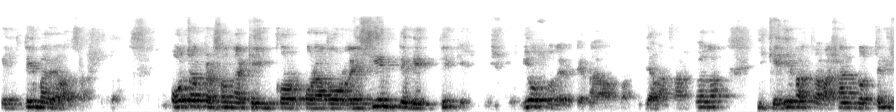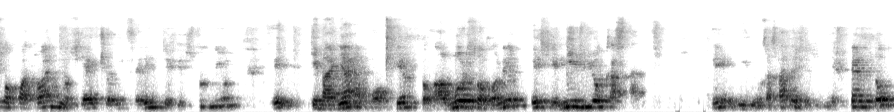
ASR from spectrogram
el tema de las ayudas. Otra persona que he incorporado recientemente, que es estudioso del tema de la zarzuela y que lleva trabajando tres o cuatro años y ha hecho diferentes estudios, eh, que mañana, por cierto, almuerzo con él, es Emilio Casares. Eh, Emilio Casares es un experto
